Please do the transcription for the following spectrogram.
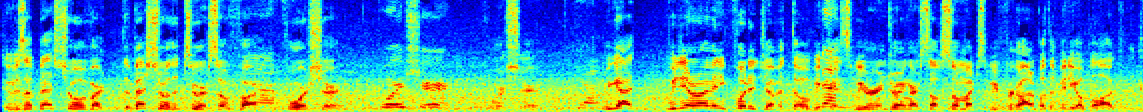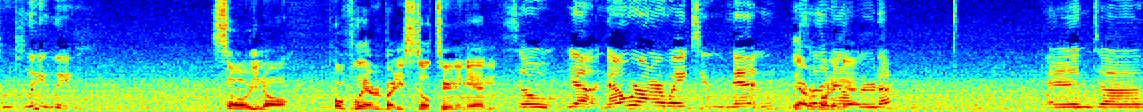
It was the best show of our the best show of the tour so far, Yeah. for sure. For sure. for sure. Yeah. We got we didn't have any footage of it though because None. we were enjoying ourselves so much that we forgot about the video blog. Completely. So you know, hopefully everybody's still tuning in. So yeah, now we're on our way to Nanton, Yeah, we're southern going to Nanton. Alberta, and uh,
